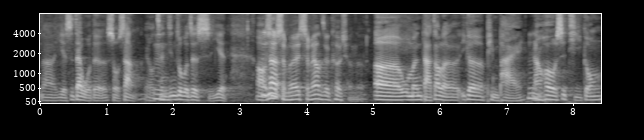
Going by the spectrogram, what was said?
那也是在我的手上，有曾经做过这个实验。哦，那是什么什么样子的课程呢？呃，我们打造了一个品牌，嗯然后是提供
